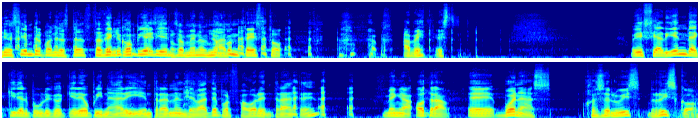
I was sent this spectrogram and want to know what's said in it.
Yo siempre cuando estoy- estás en copia contesto, pienso menos yo mal. contesto. A veces. Oye, si alguien de aquí del público quiere opinar y entrar en el debate, por favor, entrad, ¿eh? Venga, otra. Eh, buenas. José Luis Risco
